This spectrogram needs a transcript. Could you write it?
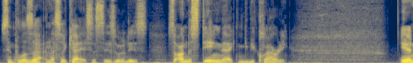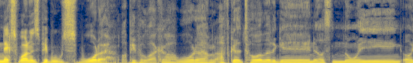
Simple as that, and that's okay. It's just is what it is. So understanding that can give you clarity. You know, next one is people just water. Like people are like, oh, water. I have to go to the toilet again. Oh, it's annoying. Oh,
